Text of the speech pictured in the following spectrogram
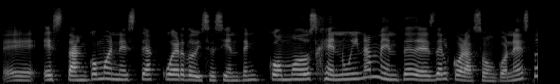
eh, están como en este acuerdo y se sienten cómodos genuinamente desde el corazón con esto,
